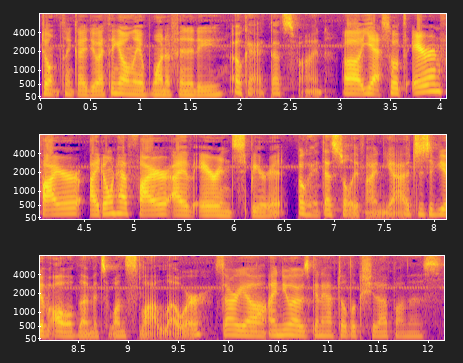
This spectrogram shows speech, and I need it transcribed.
I don't think I do. I think I only have one affinity. Okay, that's fine. Uh, yeah, so it's air and fire. I don't have fire. I have air and spirit. Okay, that's totally fine. Yeah, just if you have all of them, it's one slot lower. Sorry, y'all. I knew I was gonna have to look shit up on this.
